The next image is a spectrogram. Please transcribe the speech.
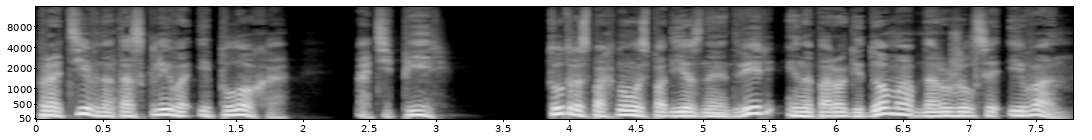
Противно, тоскливо и плохо. А теперь... Тут распахнулась подъездная дверь, и на пороге дома обнаружился Иван,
